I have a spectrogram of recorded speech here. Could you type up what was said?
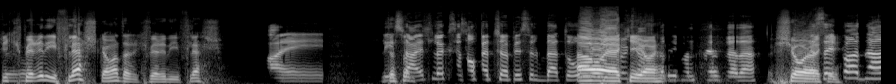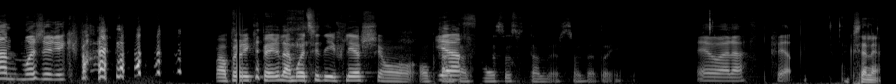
récupéré des flèches? Comment t'as récupéré des flèches? Ben, les têtes là, qui se sont fait choper sur le bateau. Ah ouais, ok, ouais. des bonnes flèches dedans. Sure, Essaye ok. pas, Dan, moi j'ai récupéré. On peut récupérer la moitié des flèches si on, on prend Yes. le temps de faire ça sur le sur le bataille. Et voilà, c'est fait. Excellent.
